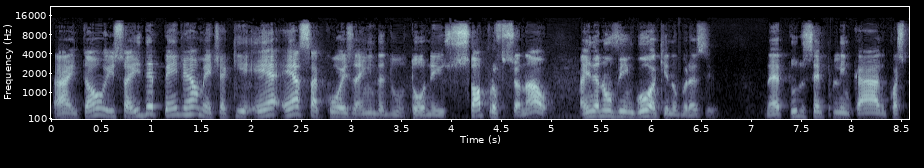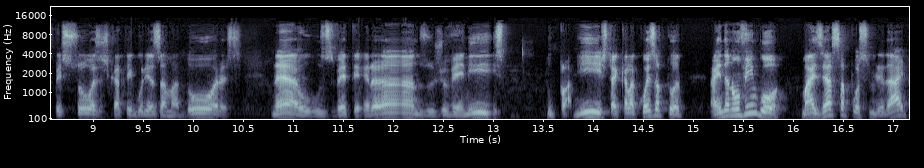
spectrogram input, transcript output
Ah, então isso aí depende realmente. É que é essa coisa ainda do torneio só profissional ainda não vingou aqui no Brasil. Né? Tudo sempre linkado com as pessoas, as categorias amadoras, né? os veteranos, os juvenis, duplamista, aquela coisa toda. Ainda não vingou, mas essa possibilidade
